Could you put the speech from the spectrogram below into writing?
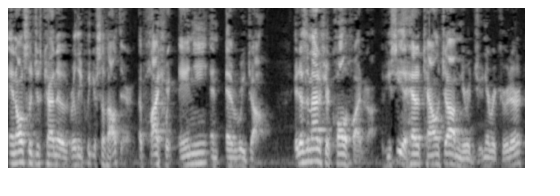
And also just kind of really put yourself out there. Apply for any and every job. It doesn't matter if you're qualified or not. If you see a head of talent job and you're a junior recruiter,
